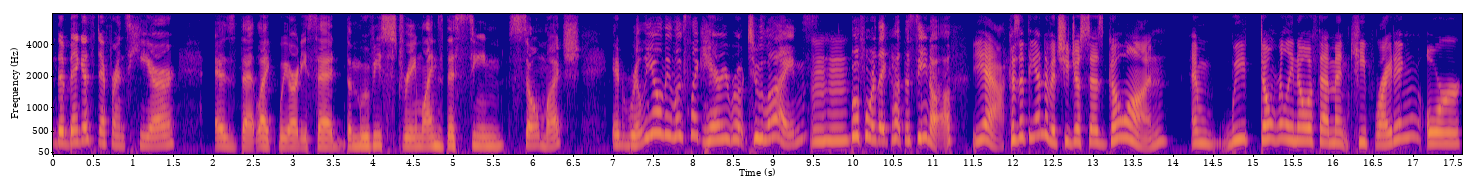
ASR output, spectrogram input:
the biggest difference here is that, like we already said, the movie streamlines this scene so much. It really only looks like Harry wrote two lines Mm-hmm. before they cut the scene off. Yeah, because at the end of it, she just says, go on. And we don't really know if that meant keep writing or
